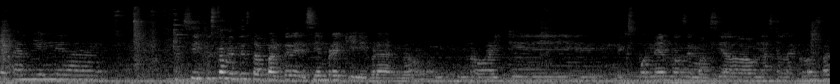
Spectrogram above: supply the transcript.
que también me va a dar. Sí, justamente esta parte de siempre equilibrar, ¿no? No hay que exponernos demasiado a una sola cosa,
